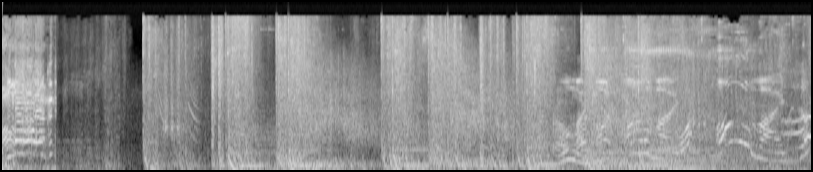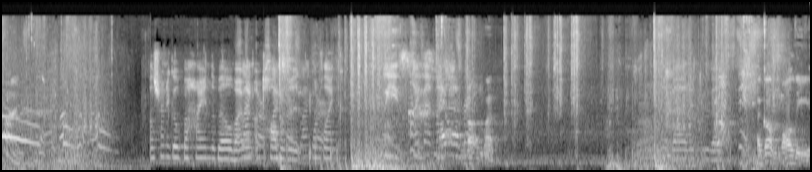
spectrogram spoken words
Oh, Oh my god. Oh my. Oh my god. I was trying to go behind the bell, but I went on top of it. One flank. Please, please. Got my, My bad, I didn't do that. I got molly.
